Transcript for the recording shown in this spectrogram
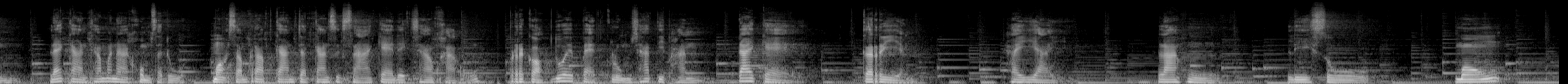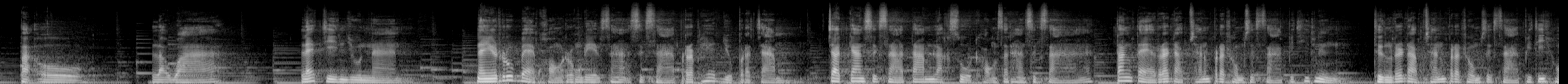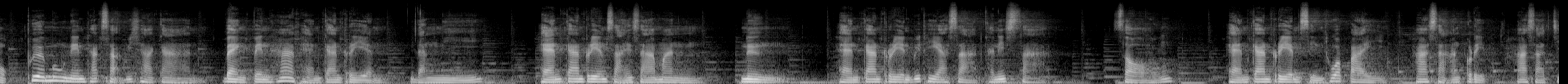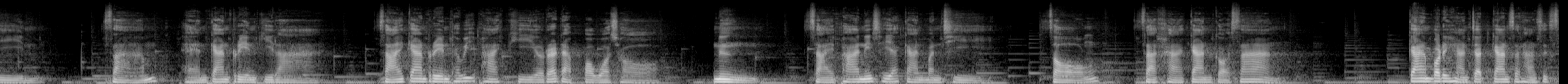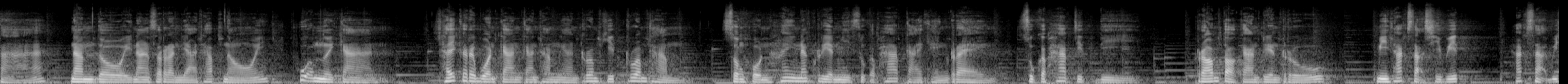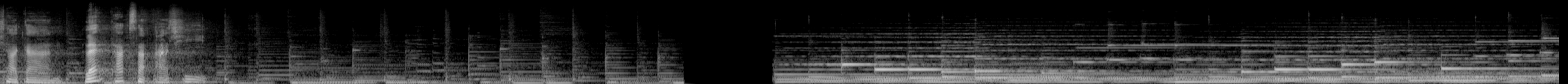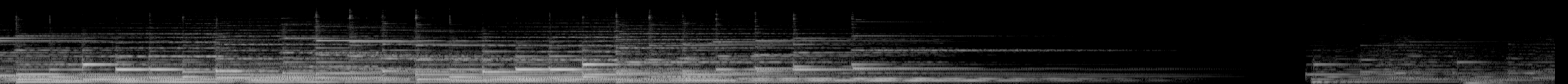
และการคมนาคมสะดวก เหมาะสำหรับการจัดการศึกษาแก่เด็กชาวเขา ประกอบด้วย 8 กลุ่มชาติพันธุ์ ได้แก่ กะเหรี่ยง ไทยใหญ่ ลาหู ลีซู มงปะโอ ละวา และจีนยูนนาน ในรูปแบบของโรงเรียนสหศึกษาประเภทอยู่ประจำ จัดการศึกษาตามหลักสูตรของสถานศึกษา ตั้งแต่ระดับชั้นประถมศึกษาปีที่ 1 ถึงระดับชั้นประถมศึกษาปีที่ 6 เพื่อมุ่งเน้นทักษะวิชาการ แบ่งเป็น 5 แผนการเรียน ดังนี้ แผนการเรียนสายสามัญ 1. แผนการเรียนวิทยาศาสตร์คณิตศาสตร์ 2. แผนการเรียนศิลป์ทั่วไป ภาษาอังกฤษ ภาษาจีน 3. แผนการเรียนกีฬา สายการเรียนทวิภาคีระดับ ปวช 1. สายพาณิชยการบัญชี 2. สาขาการก่อสร้าง การบริหารจัดการสถานศึกษานำโดยนางสรัญญาทับน้อย ผู้อำนวยการ ใช้กระบวนการการทำงานร่วมคิดร่วมทำส่งผลให้นักเรียนมีสุขภาพกายแข็งแรง สุขภาพจิตดี พร้อมต่อการเรียนรู้ มีทักษะชีวิต ทักษะวิชาการ และทักษะอาชีพ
